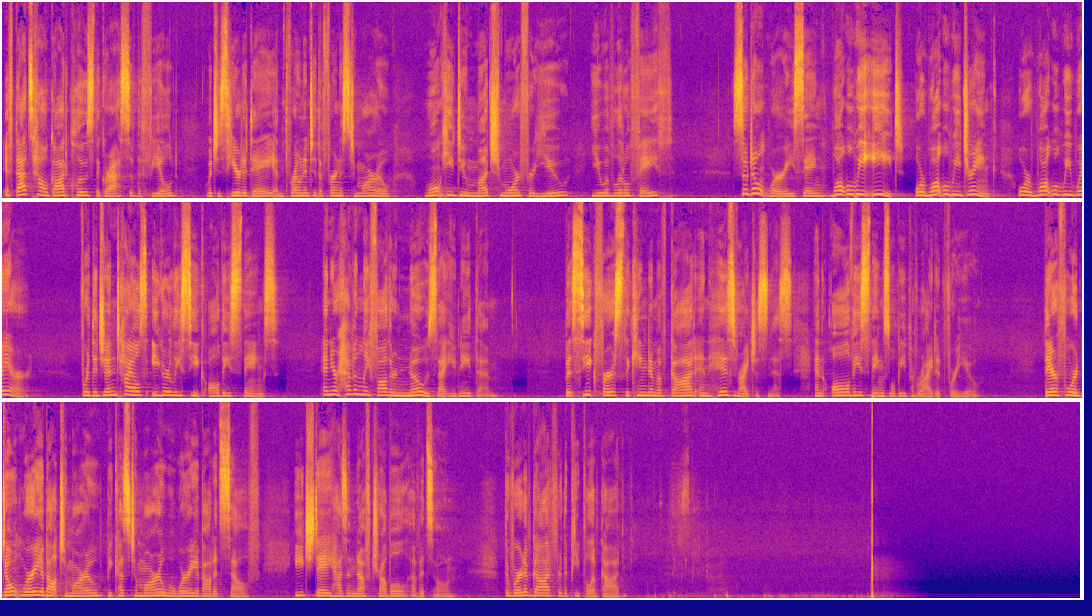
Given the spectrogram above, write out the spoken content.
If that's how God clothes the grass of the field, which is here today and thrown into the furnace tomorrow, won't he do much more for you, you of little faith? So don't worry, saying, What will we eat? Or what will we drink? Or what will we wear? For the Gentiles eagerly seek all these things, and your heavenly Father knows that you need them. But seek first the kingdom of God and his righteousness, and all these things will be provided for you. Therefore, don't worry about tomorrow, because tomorrow will worry about itself. Each day has enough trouble of its own. The word of God for the people of God.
